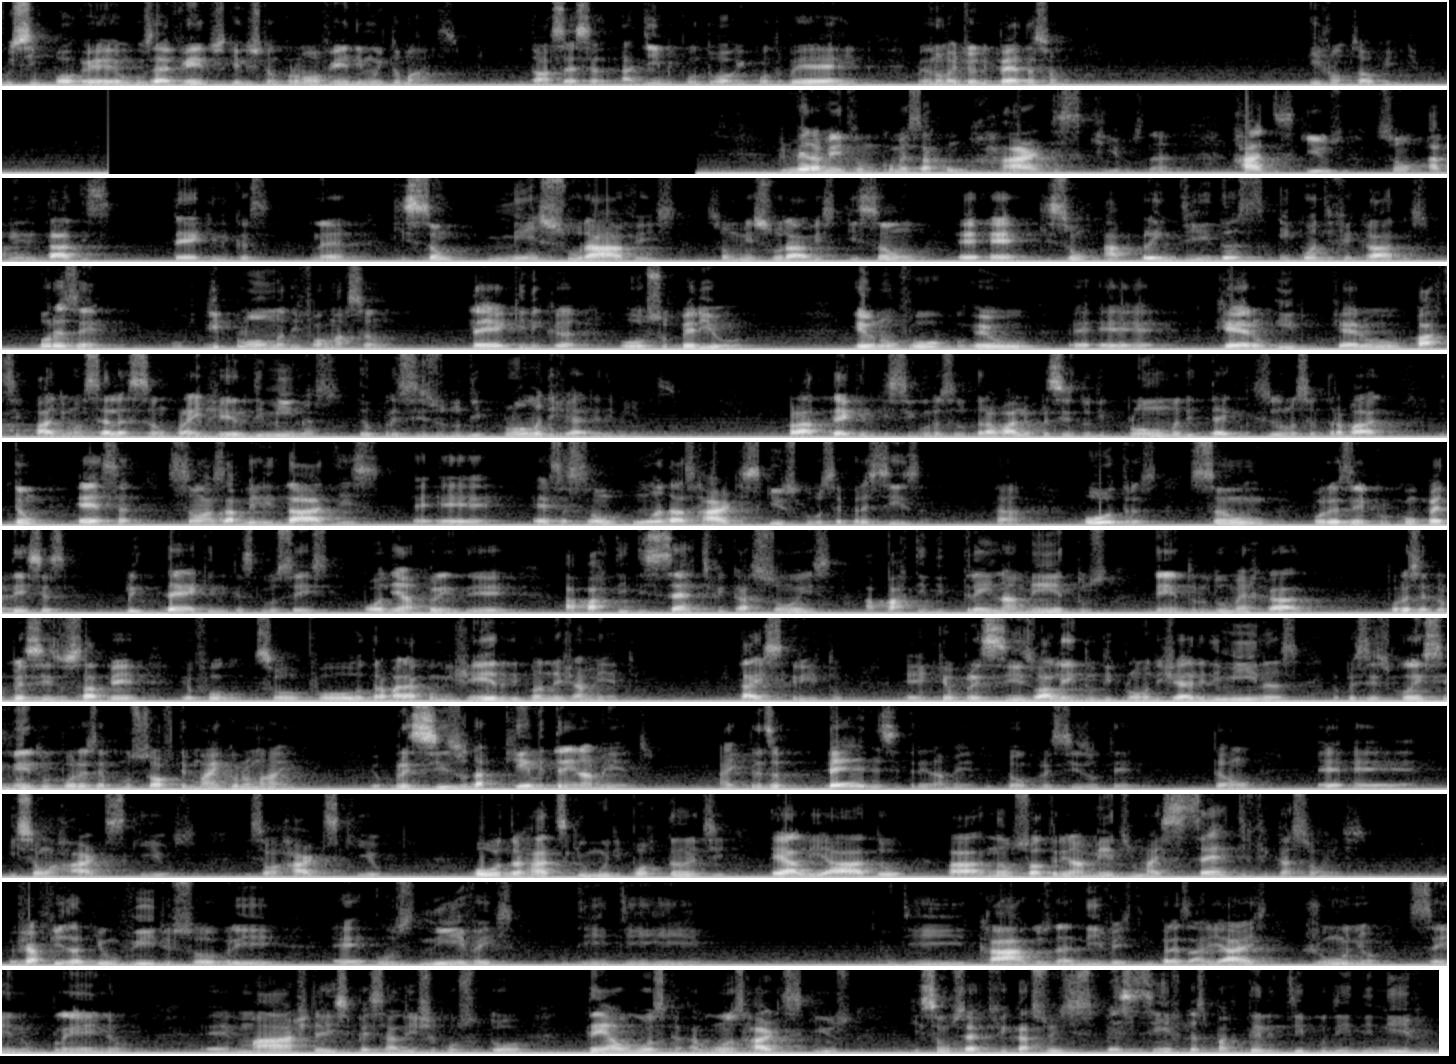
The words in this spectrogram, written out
os, é, os, eventos que eles estão promovendo e muito mais. Então acesse adimb.org.br. Meu nome é Johnny Peterson e vamos ao vídeo. Primeiramente, vamos começar com hard skills. Né? Hard skills são habilidades técnicas né, que são mensuráveis são mensuráveis, que são, é, é, que são aprendidas e quantificadas. Por exemplo, o diploma de formação técnica ou superior. Eu não vou, eu é, é quero, quero participar de uma seleção para engenheiro de Minas, eu preciso do diploma de engenharia de Minas. Para técnica e segurança do trabalho, eu preciso do diploma de técnica e segurança do trabalho. Então, essas são as habilidades, é, é, essas são uma das hard skills que você precisa. Tá? Outras são, por exemplo, competências técnicas que vocês podem aprender a partir de certificações, a partir de treinamentos dentro do mercado. Por exemplo, eu preciso saber, eu for, sou, for trabalhar como engenheiro de planejamento e está escrito é, que eu preciso, além do diploma de engenharia de Minas, eu preciso conhecimento, por exemplo, no software Micromind. Eu preciso daquele treinamento. A empresa pede esse treinamento, então eu preciso ter. Então, é, é, isso é uma hard skills. Isso é uma hard skill. Outra hard skill muito importante é aliado a não só treinamentos, mas certificações. Eu já fiz aqui um vídeo sobre é, os níveis de, de, de cargos, né, níveis empresariais, júnior, sênior, pleno, é, master, especialista, consultor. Tem algumas, algumas hard skills que são certificações específicas para aquele tipo de, de nível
